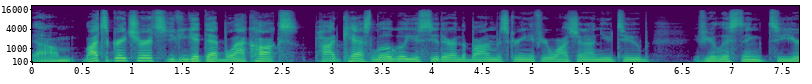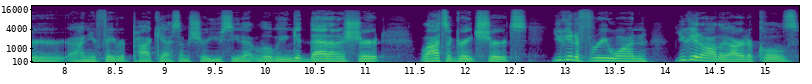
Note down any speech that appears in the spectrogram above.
Um, lots of great shirts. You can get that Blackhawks podcast logo you see there on the bottom of the screen if you're watching on YouTube. If you're listening to your on your favorite podcast, I'm sure you see that logo. You can get that on a shirt. Lots of great shirts. You get a free one. You get all the articles.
